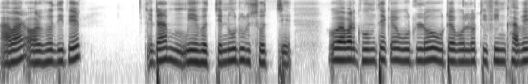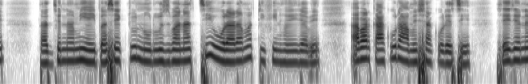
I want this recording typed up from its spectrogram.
আবার অর্ঘ্যদ্বীপের এটা ইয়ে হচ্ছে, নুডলস হচ্ছে। ও আবার ঘুম থেকে উঠল, উঠে বলল, টিফিন খাবে? তার জন্য আমি এই পাশে একটু নুডলস বানাচ্ছি, ওর আর আমার টিফিন হয়ে যাবে। আবার কাকুর আমেশা করেছে, সেই জন্যে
